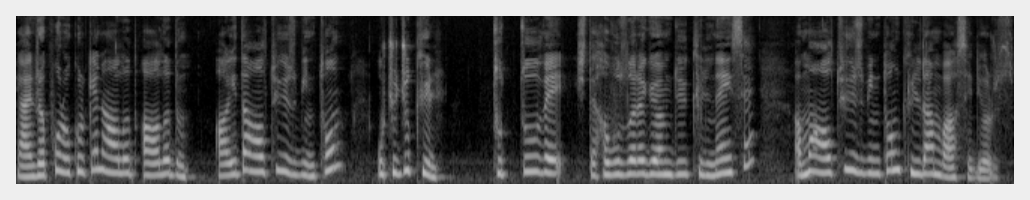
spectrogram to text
Yani rapor okurken ağladım. Ayda 600 bin ton uçucu kül tuttuğu ve işte havuzlara gömdüğü kül neyse ama 600 bin ton külden bahsediyoruz.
